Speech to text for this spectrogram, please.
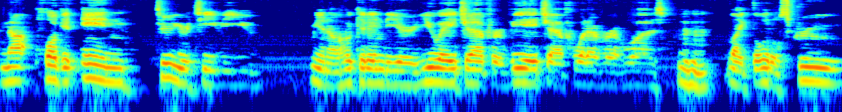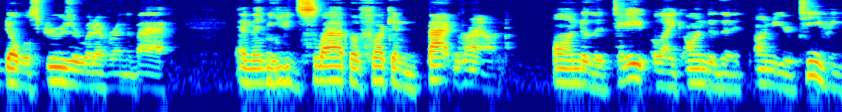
not plug it in to your TV. You you know hook it into your UHF or VHF, whatever it was, Mm-hmm. like the little screw double screws or whatever in the back, and then you'd slap a fucking background onto the tape, like onto the onto your TV,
